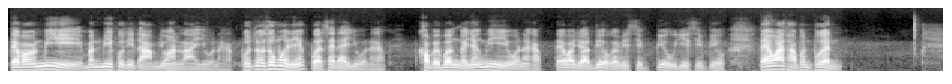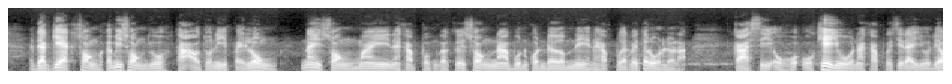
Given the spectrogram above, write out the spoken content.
แต่ว่ามันมีมันมีผู้ติดตามอยู่หันหลายอยู่นะครับผู้ทุกมือนี้ยังเปิดใช้ได้อยู่นะครับเข้าไปเบิ่งก็ยังมีอยู่นะครับแต่ว่ายอดวิวก็มีสิบวิวยี่สิบวิวแต่ว่าถ้าเพื่อนๆ อยากแยกช่องมันก็มีช่องอยู่ ถ้าเอาตัวนี้ไปลงในช่องใหม่นะครับ ผมก็คือช่องนาบุญคนเดิมนี่นะครับ เปิดไว้ตลอดแล้วล่ะกาซีโอโอเคอยู่นะครับก็สิได้อยู่ เดี๋ยว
